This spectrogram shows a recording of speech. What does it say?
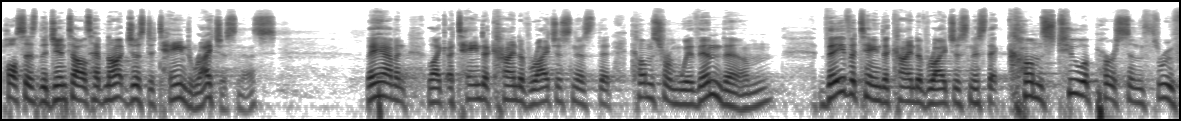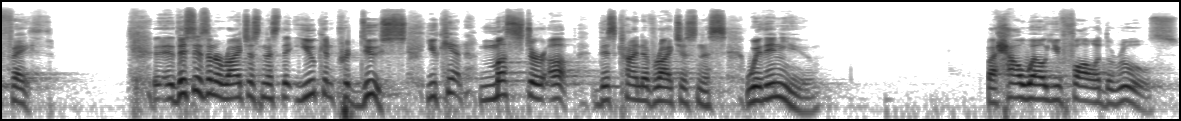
Paul says the Gentiles have not just attained righteousness, they haven't like attained a kind of righteousness that comes from within them. They've attained a kind of righteousness that comes to a person through faith. This isn't a righteousness that you can produce. You can't muster up this kind of righteousness within you by how well you followed the rules,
